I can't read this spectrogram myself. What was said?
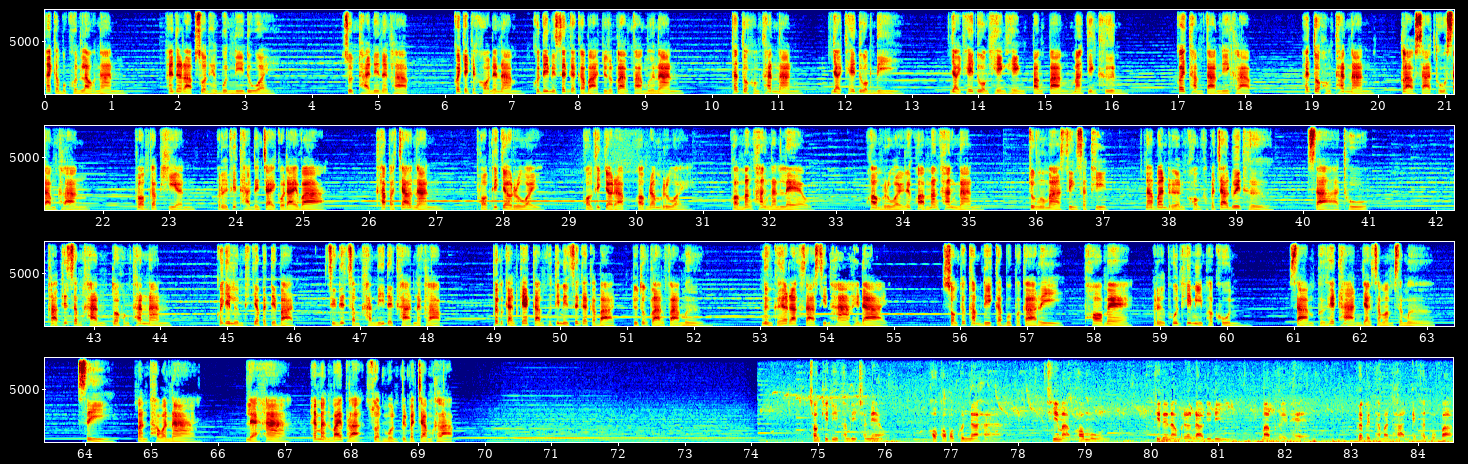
ให้กับบุคคลเหล่านั้น ให้ได้รับส่วนแห่งบุญนี้ด้วย สุดท้ายนี้นะครับ ก็อยากจะขอแนะนำคนที่มีเส้นกากบาทอยู่ตรงกลางฝ่ามือนั้น ถ้าตัวของท่านนั้นอยากให้ดวงดี อยากให้ดวงเฮงเฮงปังปังมากยิ่งขึ้น ก็ให้ทำตามนี้ครับ ให้ตัวของท่านนั้นกล่าวสาธุสามครั้ง พร้อมกับเขียนหรือที่ฐานในใจก็ได้ว่า ข้าพเจ้านั้น พร้อมที่จะรวย พร้อมที่จะรับความร่ำรวย ความมั่งคั่งนั้นแล้ว ความรวยและความมั่งคั่งนั้น จงลงมาสิงสถิตณบ้านเรือนของข้าพเจ้าด้วยเถิดสาธุครับที่สำคัญตัวของท่านนั้น ก็อย่าลืมที่จะปฏิบัติ สิ่งที่สำคัญนี้เด็ดขาดนะครับ เพื่อเป็นการแก้กรรมคนที่มีเส้นกากบาทอยู่ตรงกลางฝ่ามือหนึ่งคือให้รักษาศีลห้าให้ได้สองต้องทำดีกับบุพการี พ่อแม่หรือผู้ที่มีพระคุณสามพึงให้ทานอย่างสม่ำเสมอ 4. หมั่นภาวนา และ 5. ให้หมั่นไหว้พระสวดมนต์เป็นประจำครับ ช่องคิดดีทำดีชาแนลขอขอบพระคุณเนื้อหา ที่มาข้อมูลที่ได้นำเรื่องราวดีๆ มาเผยแผ่เพื่อเป็นธรรมทานแก่ท่านผู้ฟัง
